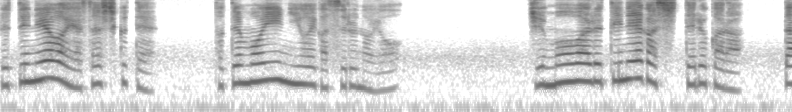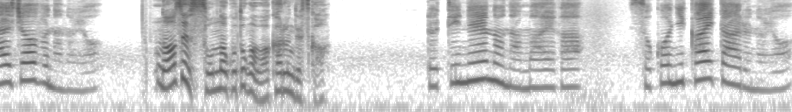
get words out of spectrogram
ルティネーは優しくてとてもいい匂いがするのよ。呪文はルティネーが知ってるから大丈夫なのよ。なぜそんなことがわかるんですか？ルティネーの名前がそこに書いてあるのよ。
